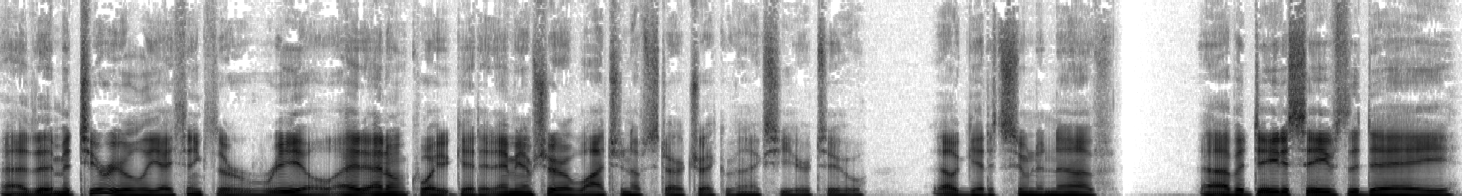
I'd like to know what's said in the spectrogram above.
Uh, that materially, I think they're real. I, I don't quite get it. I mean, I'm sure I'll watch enough Star Trek over the next year or two. I'll get it soon enough. Uh, but Data saves the day.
